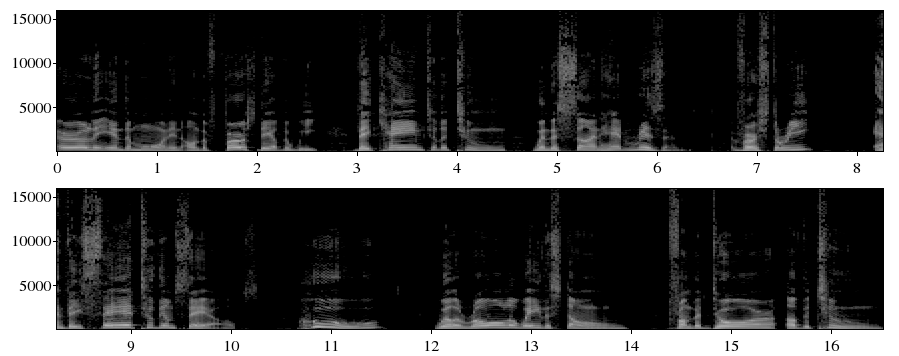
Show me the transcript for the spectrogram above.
early in the morning, on the first day of the week, they came to the tomb when the sun had risen. Verse 3 And they said to themselves, Who will roll away the stone from the door of the tomb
